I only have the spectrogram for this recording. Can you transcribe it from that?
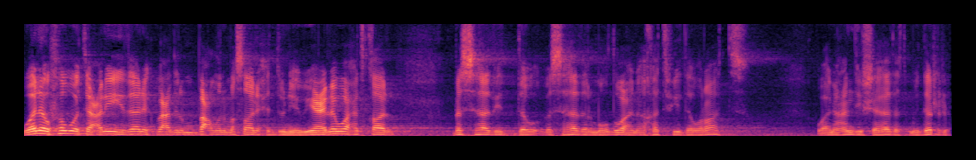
ولو فوت عليه ذلك بعد بعض المصالح الدنيوية. يعني لو واحد قال بس هذه الدو بس هذا الموضوع أنا أخذت فيه دورات وأنا عندي شهادة مدرب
